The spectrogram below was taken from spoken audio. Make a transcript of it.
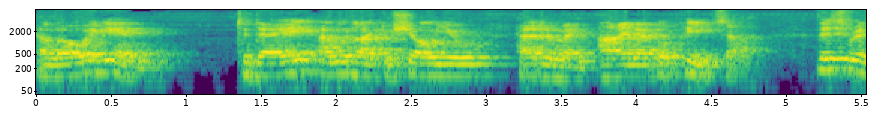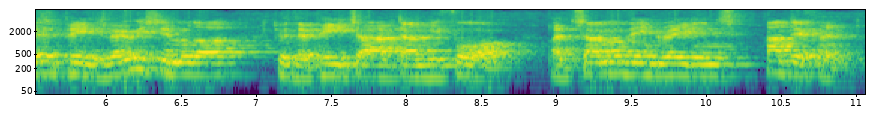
Hello again. Today I would like to show you how to make pineapple pizza. This recipe is very similar to the pizza I've done before, but some of the ingredients are different.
